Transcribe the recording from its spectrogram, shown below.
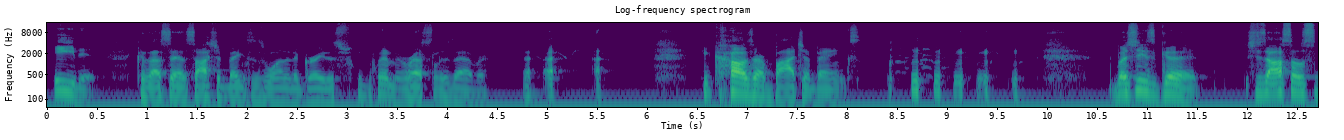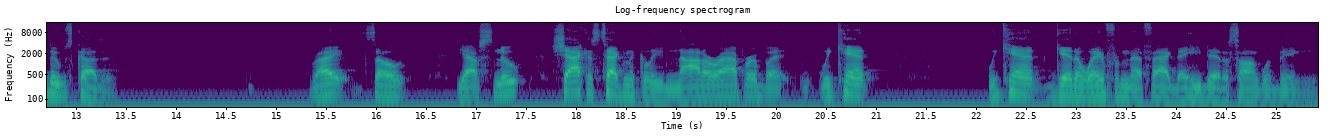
heated because I said Sasha Banks is one of the greatest women wrestlers ever. he calls her Botcha Banks, but she's good. She's also Snoop's cousin, right? So you have Snoop. Shaq is technically not a rapper, but we can't we can't get away from the fact that he did a song with Biggie,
